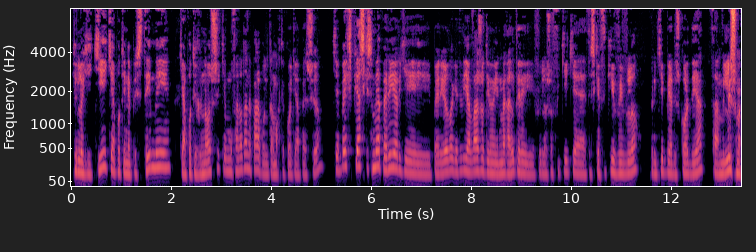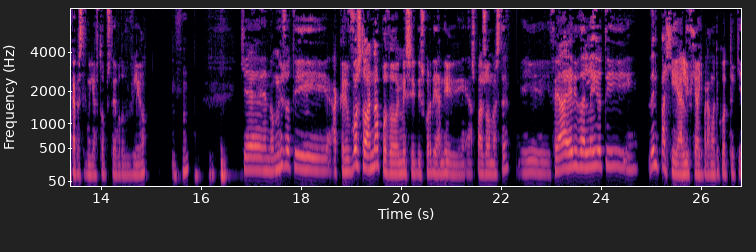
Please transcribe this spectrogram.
τη λογική και από την επιστήμη και από τη γνώση και μου φαινόταν πάρα πολύ τρομακτικό και απέσιο. Και με έχεις πιάσει και σε μια περίεργη περίοδο γιατί διαβάζω τη μεγαλύτερη φιλοσοφική και θρησκευτική βίβλο, Principia Discordia. Θα μιλήσουμε κάποια στιγμή γι' αυτό πιστεύω το βιβλίο. Και νομίζω ότι ακριβώς το ανάποδο εμείς οι Discordiανοί ασπαζόμαστε. Η θεά Έριδα λέει ότι δεν υπάρχει αλήθεια και πραγματικότητα και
